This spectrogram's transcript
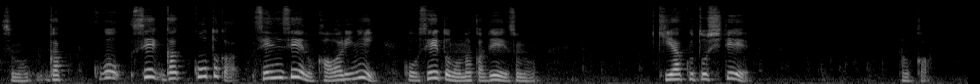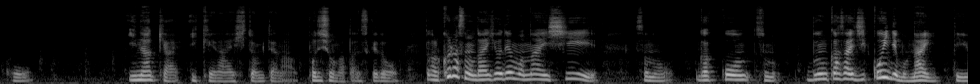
その学校せ学校とか先生の代わりにこう生徒の中でその規約としてなんかこういなきゃいけない人みたいなポジションだったんですけどだからクラスの代表でもないしその学校その文化祭実行委員でもないってい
